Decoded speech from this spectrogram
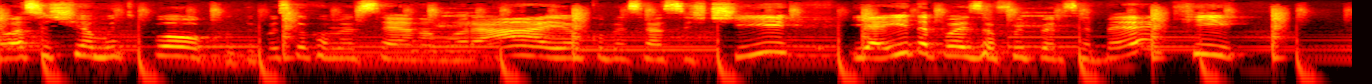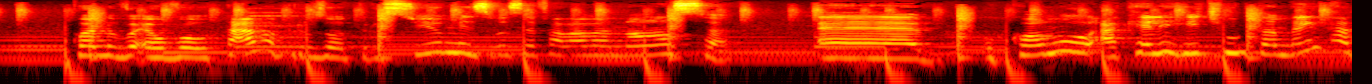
Eu assistia muito pouco. Depois que eu comecei a namorar, eu comecei a assistir. E aí depois eu fui perceber que quando eu voltava para os outros filmes, você falava, nossa, é, como aquele ritmo também está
